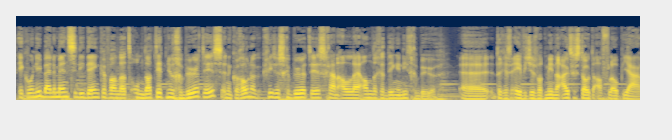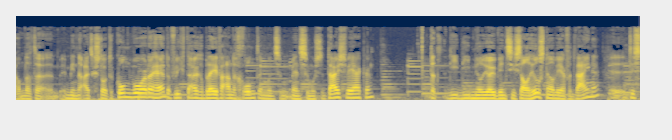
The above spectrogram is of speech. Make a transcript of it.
Ik hoor niet bij de mensen die denken van dat omdat dit nu gebeurd is en een coronacrisis gebeurd is, gaan allerlei andere dingen niet gebeuren. Uh, er is eventjes wat minder uitgestoten afgelopen jaar, omdat er minder uitgestoten kon worden. Hè. De vliegtuigen bleven aan de grond en mensen, mensen moesten thuiswerken dat, die, die milieuwinst die zal heel snel weer verdwijnen. Uh, het is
